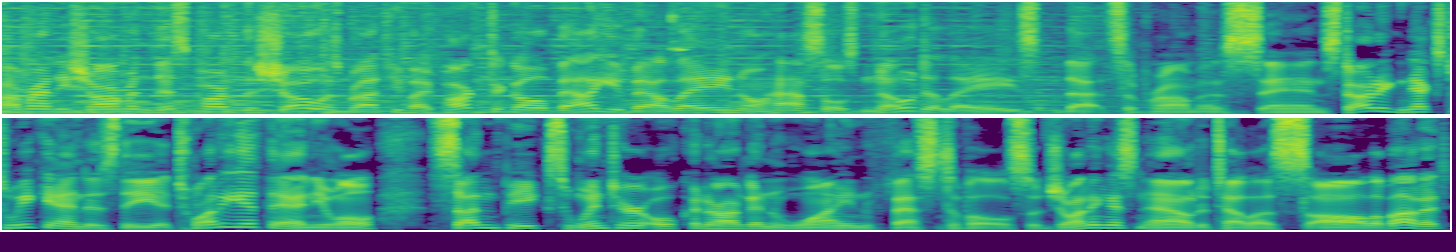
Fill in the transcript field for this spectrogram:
I'm Randy Sharman. This part of the show is brought to you by Park to Go Value Ballet. No hassles, no delays. That's a promise. And starting next weekend is the 20th annual Sun Peaks Winter Okanagan Wine Festival. So joining us now to tell us all about it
